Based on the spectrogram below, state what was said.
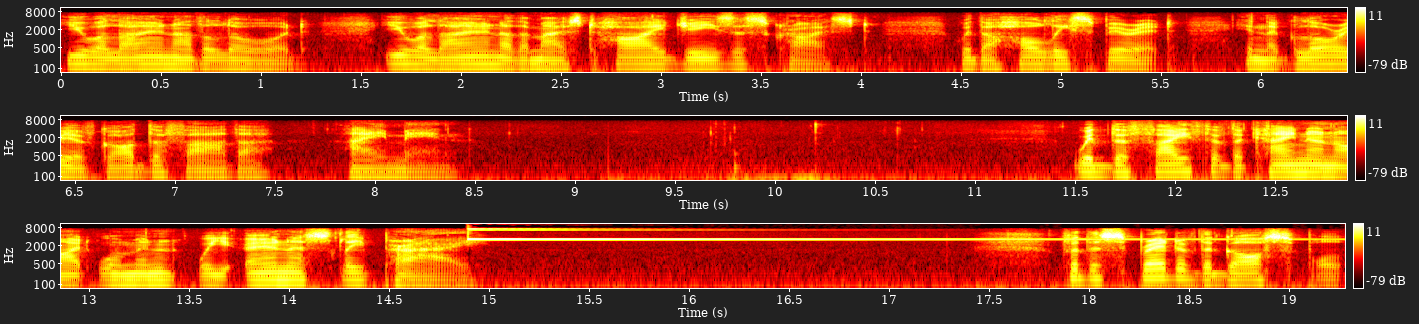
you alone are the Lord, you alone are the Most High Jesus Christ, with the Holy Spirit, in the glory of God the Father. Amen. With the faith of the Canaanite woman, we earnestly pray for the spread of the gospel,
